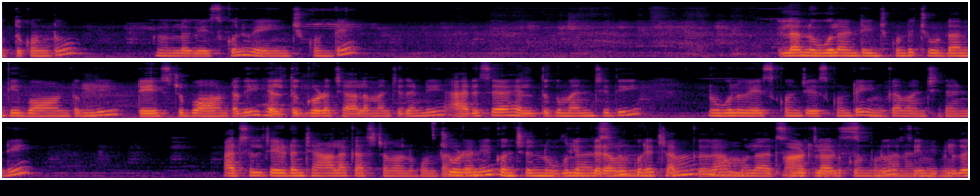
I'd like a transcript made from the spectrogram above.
ఒత్తుకుంటూ నూనెలో వేసుకొని వేయించుకుంటే ఇలా నువ్వులు అంటించుకుంటే చూడడానికి బాగుంటుంది టేస్ట్ బాగుంటుంది హెల్త్కి కూడా చాలా మంచిదండి. అరిసె హెల్త్కి మంచిది నువ్వులు వేసుకొని చేసుకుంటే ఇంకా మంచిదండి. అరిసెలు చేయడం చాలా కష్టం అనుకుంటా చూడండి కొంచెం నువ్వులు ఇద్దరం ఉంటే చక్కగా మాట్లాడుకుంటూ సింపుల్గా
